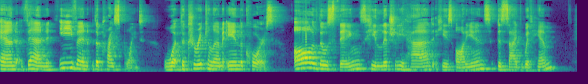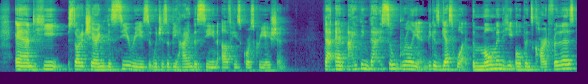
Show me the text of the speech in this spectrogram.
And then even the price point, what the curriculum in the course, all of those things, he literally had his audience decide with him. And he started sharing this series, which is a behind the scene of his course creation that and i think that is so brilliant because guess what? The moment he opens card for this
